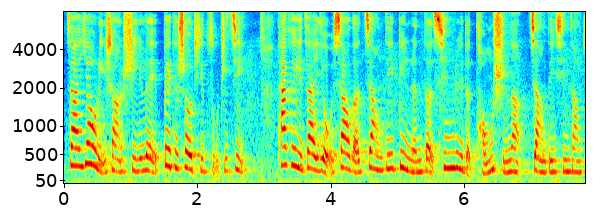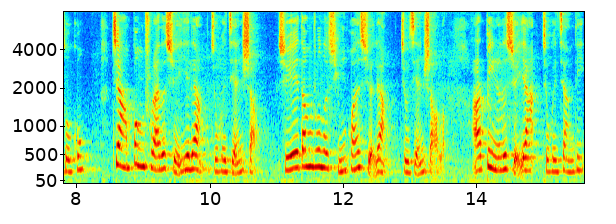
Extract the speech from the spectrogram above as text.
在药理上是一类贝塔受体阻滞剂。它可以在有效的降低病人的心率的同时呢，降低心脏做工，这样泵出来的血液量就会减少，血液当中的循环血量就减少了，而病人的血压就会降低。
